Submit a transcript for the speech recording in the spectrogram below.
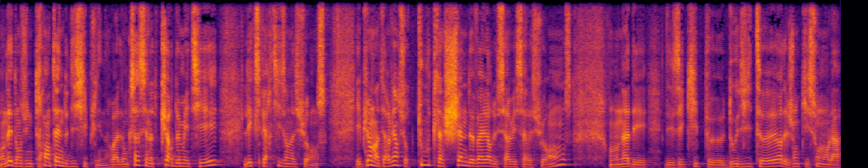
On est dans une trentaine de disciplines. Voilà, donc ça c'est notre cœur de métier, l'expertise en assurance. Et puis on intervient sur toute la chaîne de valeur du service à l'assurance. On a des, des équipes d'auditeurs, des gens qui sont dans la,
